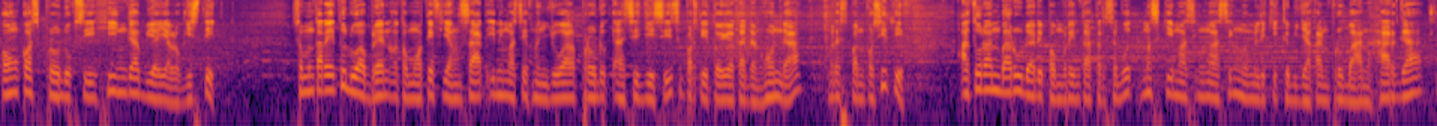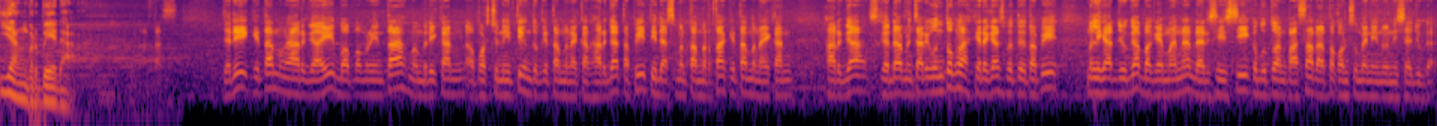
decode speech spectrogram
ongkos produksi hingga biaya logistik. Sementara itu dua brand otomotif yang saat ini masih menjual produk LCGC seperti Toyota dan Honda merespon positif. Aturan baru dari pemerintah tersebut meski masing-masing memiliki kebijakan perubahan harga yang berbeda. Jadi kita menghargai bahwa pemerintah memberikan opportunity untuk kita menaikkan harga, tapi tidak semerta-merta kita menaikkan harga sekedar mencari untung lah kira-kira seperti itu. Tapi melihat juga bagaimana dari sisi kebutuhan pasar atau konsumen Indonesia juga.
